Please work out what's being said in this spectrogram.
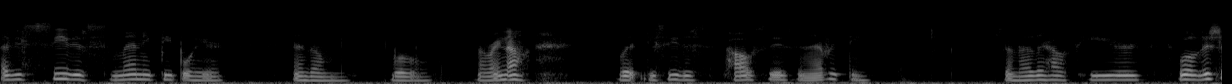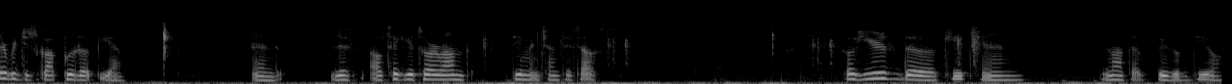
As you see, there's many people here, and um, well, not right now, but you see there's houses and everything. There's another house here. Well, this server just got put up, yeah. And let's, I'll take you to around Demon Enchanted's house. So here's the kitchen. Not that big of a deal.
